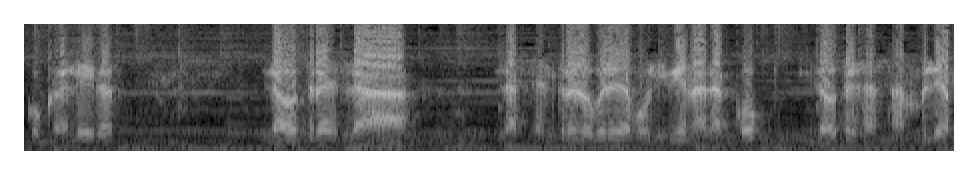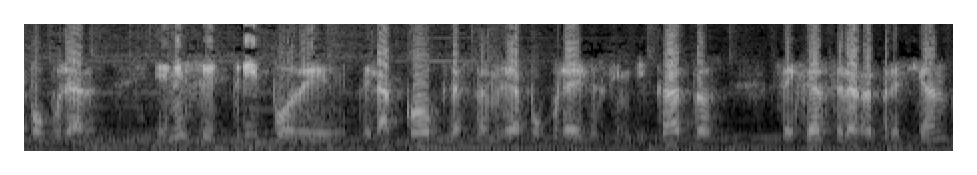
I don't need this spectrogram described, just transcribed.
Cocaleras. La otra es la, la Central Obrera Boliviana, la COP, y la otra es la Asamblea Popular. En ese trípode de la COP, la Asamblea Popular y los sindicatos, se ejerce la represión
